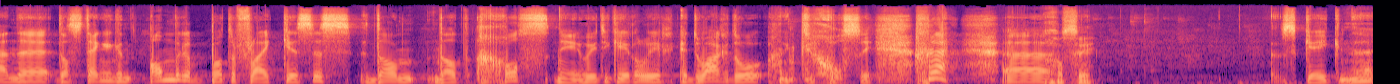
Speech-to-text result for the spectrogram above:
En eh, dat is denk ik een andere Butterfly Kisses dan dat Gos... Nee, hoe heet die kerel weer? Eduardo... Gosse. Eh José. eens kijken, hè.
